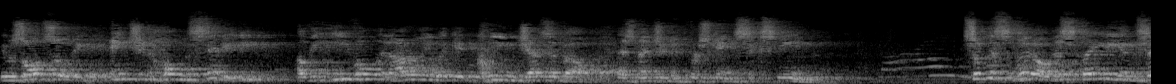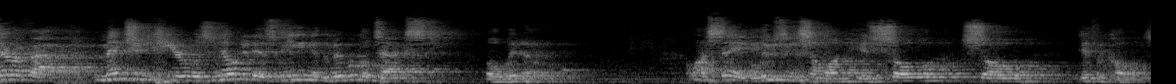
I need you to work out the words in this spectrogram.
It was also the ancient home city of the evil and utterly wicked Queen Jezebel, as mentioned in 1 Kings 16. So this widow, this lady in Zarephath, mentioned here was noted as being in the biblical text a widow. I want to say losing someone is so, so difficult.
